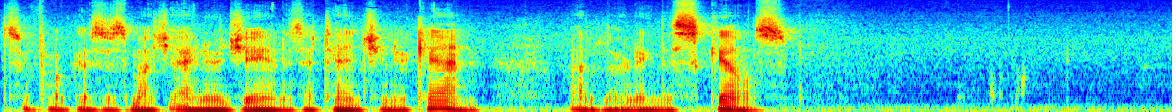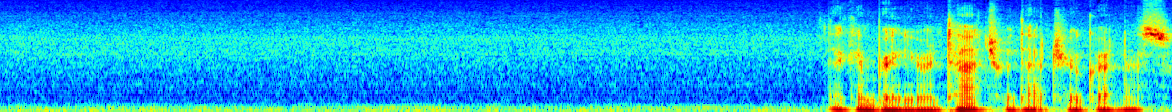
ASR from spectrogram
So focus as much energy and as attention you can on learning the skills that can bring you in touch with that true goodness.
